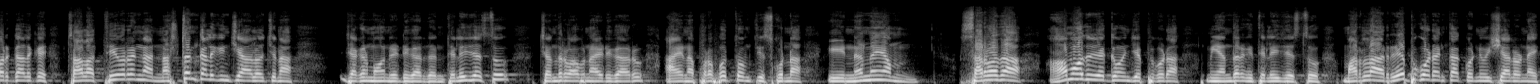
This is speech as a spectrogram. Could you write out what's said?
వర్గాలకి చాలా తీవ్రంగా నష్టం కలిగించే ఆలోచన జగన్మోహన్ రెడ్డి గారిదని తెలియజేస్తూ చంద్రబాబు నాయుడు గారు ఆయన ప్రభుత్వం తీసుకున్న ఈ నిర్ణయం. సర్వదా ఆమోదయోగ్యం అని చెప్పి కూడా మీ అందరికీ తెలియజేస్తూ మరలా రేపు కూడా ఇంకా కొన్ని విషయాలు ఉన్నాయి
